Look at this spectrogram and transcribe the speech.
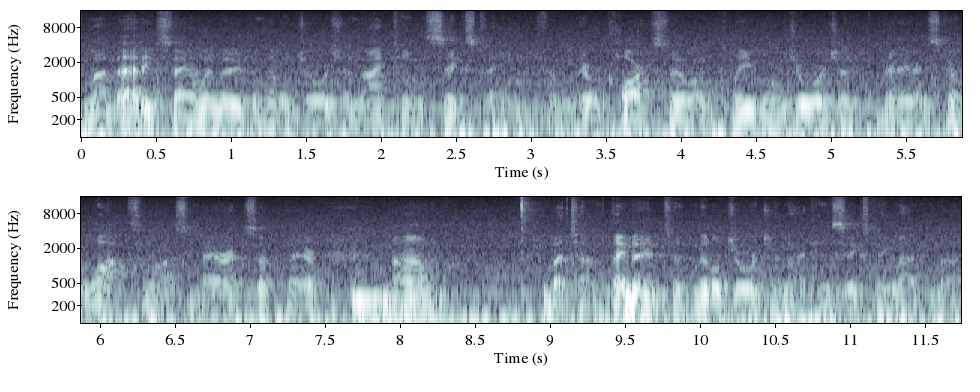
my daddy's family moved to Middle Georgia in 1916 from, they were Clarksville and Cleveland, Georgia, there, and still lots and lots of Barretts up there. Mm-hmm. Um, but um, they moved to Middle Georgia in 1916. My, my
